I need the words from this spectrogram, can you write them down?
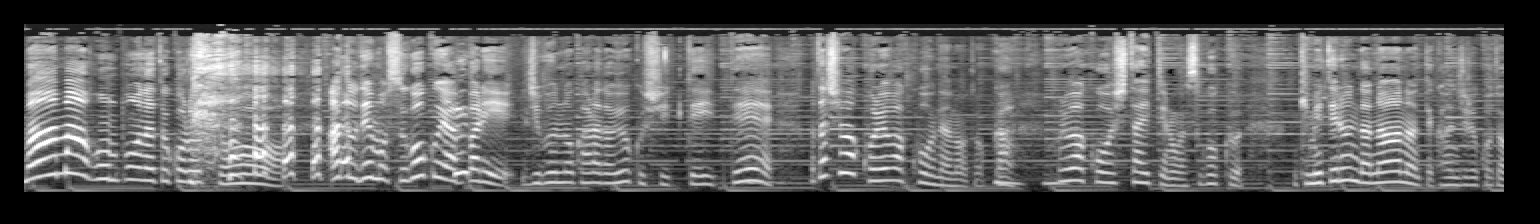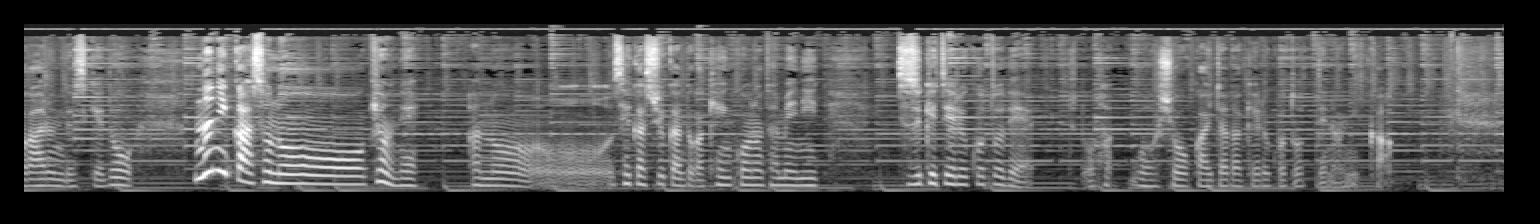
まあまあ奔放なところと あとでもすごくやっぱり自分の体をよく知っていて私はこれはこうなのとか、これはこうしたいっていうのがすごく決めてるんだななんて感じることがあるんですけど何かその今日ねあの生活習慣とか健康のために続けていることでちょっとご紹介いただけることって何か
